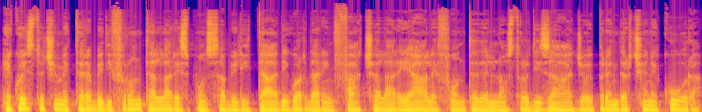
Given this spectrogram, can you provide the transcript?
e questo ci metterebbe di fronte alla responsabilità di guardare in faccia la reale fonte del nostro disagio e prendercene cura,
